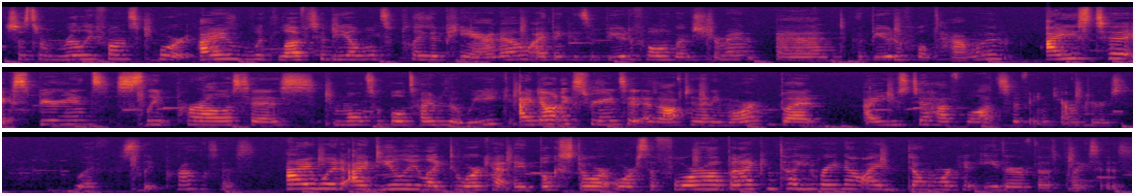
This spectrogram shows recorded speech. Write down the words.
It's just a really fun sport. I would love to be able to play the piano. I think it's a beautiful instrument and a beautiful talent. I used to experience sleep paralysis multiple times a week. I don't experience it as often anymore, but I used to have lots of encounters with sleep paralysis. I would ideally like to work at a bookstore or Sephora, but I can tell you right now I don't work at either of those places.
